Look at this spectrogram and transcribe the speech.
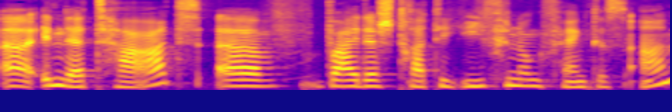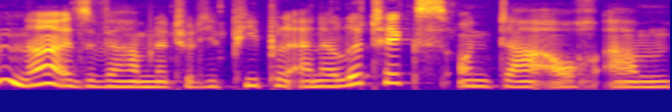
äh, in der Tat, äh, bei der Strategiefindung fängt es an. Ne? Also wir haben natürlich People Analytics und da auch ähm,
